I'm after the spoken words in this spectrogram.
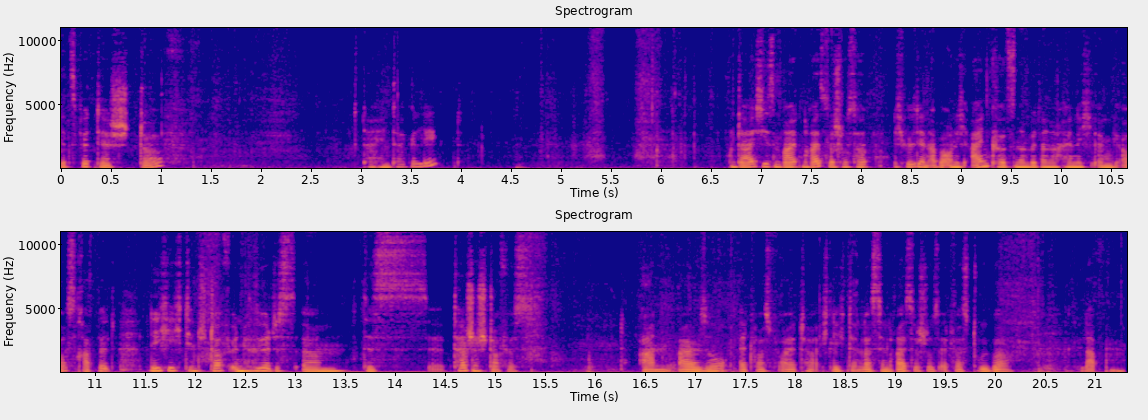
Jetzt wird der Stoff dahinter gelegt. Und da ich diesen breiten Reißverschluss habe, ich will den aber auch nicht einkürzen, damit er nachher nicht irgendwie ausrappelt, lege ich den Stoff in Höhe des, ähm, des äh, Taschenstoffes an. Also etwas weiter. Ich lege den, lasse den Reißverschluss etwas drüber lappen.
